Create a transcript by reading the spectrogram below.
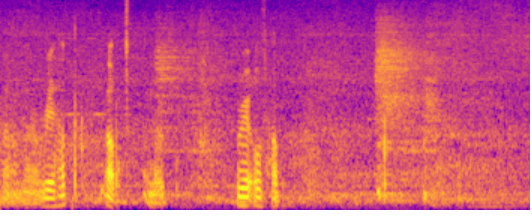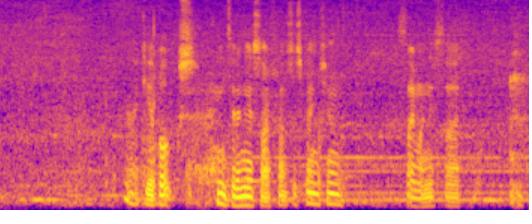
the rear hub. Oh, the rear of hub. Uh, gearbox into the near side front suspension. Same on this side.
